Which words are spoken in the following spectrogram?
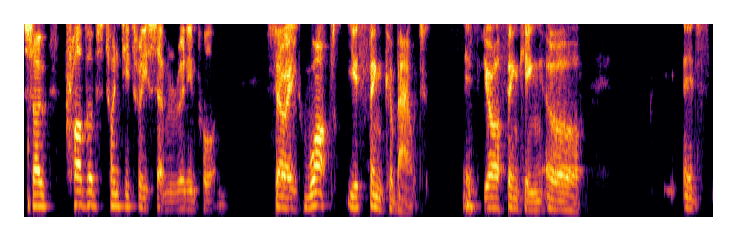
So Proverbs 23 7, really important. So it's what you think about. If mm. you're thinking, oh, it's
